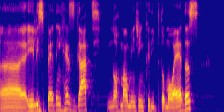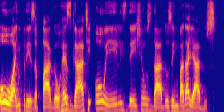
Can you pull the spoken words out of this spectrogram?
uh, eles pedem resgate, normalmente em criptomoedas, ou a empresa paga o resgate ou eles deixam os dados embaralhados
